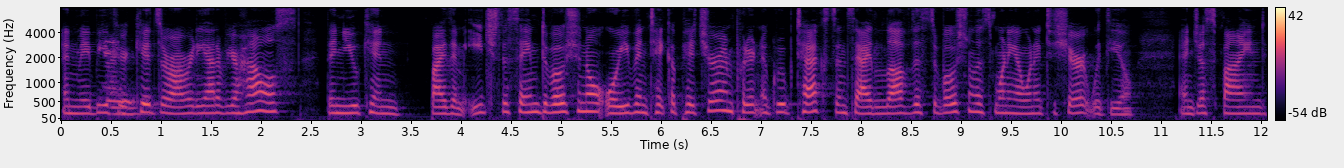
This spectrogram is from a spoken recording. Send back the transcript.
And maybe if and, your kids are already out of your house, then you can buy them each the same devotional or even take a picture and put it in a group text and say, I love this devotional this morning. I wanted to share it with you. And just find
